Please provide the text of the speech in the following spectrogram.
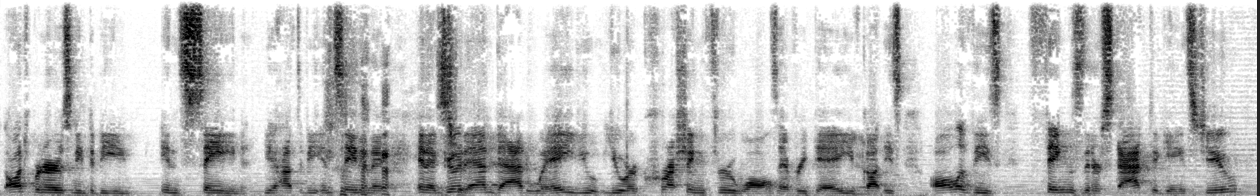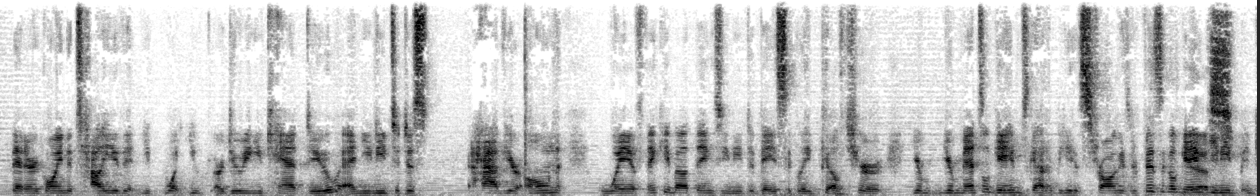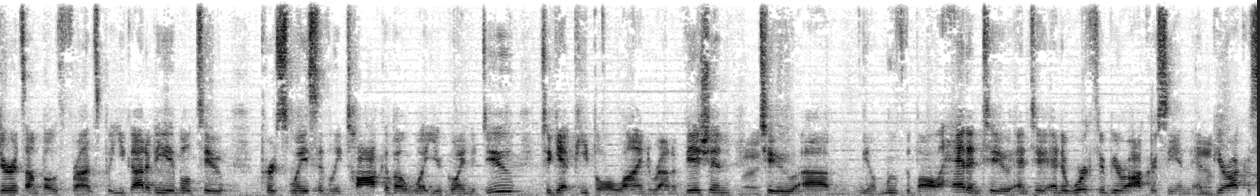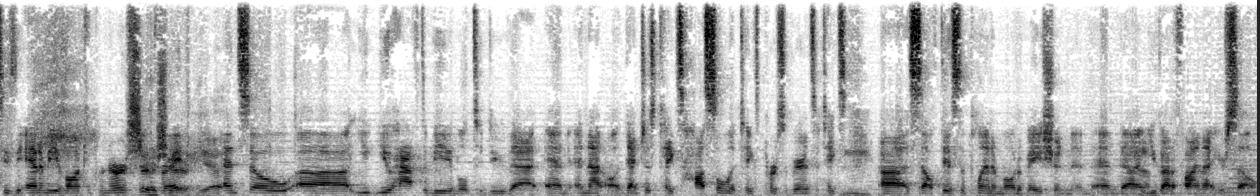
entrepreneurs need to be insane. You have to be insane in a in a good true. and bad way. You you are crushing through walls every day. You've Yeah. got these all of these things that are stacked against you that are going to tell you that you, what you are doing you can't do, and you need to just have your own way of thinking about things. You need to basically build your your your mental game's got to be as strong as your physical game. Yes. You need endurance on both fronts, but you got to be able to persuasively talk about what you're going to do to get people aligned around a vision, Right. to um, you know move the ball ahead, and to and to and to work through bureaucracy. And, and Yeah. bureaucry is the enemy of entrepreneurship, Sure, right? sure, yeah. And so uh, you you have to be able to do that, and and that that just takes hustle. It takes perseverance. It takes uh, self discipline and motivation, and and uh. Yeah. you got to find that yourself.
